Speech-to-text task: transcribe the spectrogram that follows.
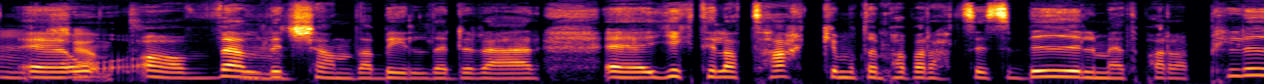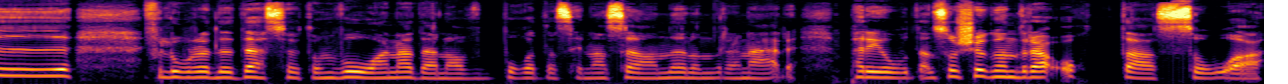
Mm, eh, och, ja, väldigt mm. kända bilder det där. Eh, gick till attack mot en paparazzis bil med ett paraply. Förlorade dessutom vårdnaden av båda sina söner under den här perioden. Så 2008 så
